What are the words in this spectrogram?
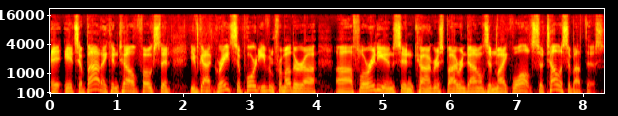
it's about. I can tell folks that you've got great support even from other uh, uh, Floridians in Congress, Byron Donalds and Mike Waltz. So tell us about this.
